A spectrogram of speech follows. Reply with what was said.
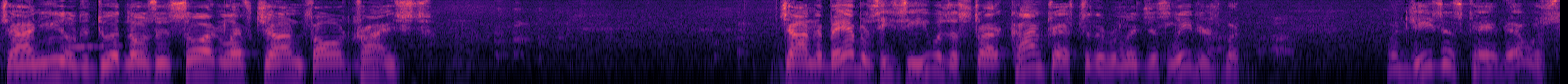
John yielded to it, and those who saw it left John and followed Christ. John the Baptist, he, he was a stark contrast to the religious leaders, but when Jesus came, that was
